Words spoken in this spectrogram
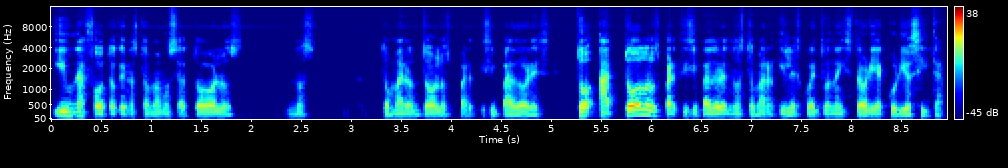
y una foto que nos tomamos a todos los, nos tomaron todos los participadores. A todos los participadores nos tomaron y les cuento una historia curiosita.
